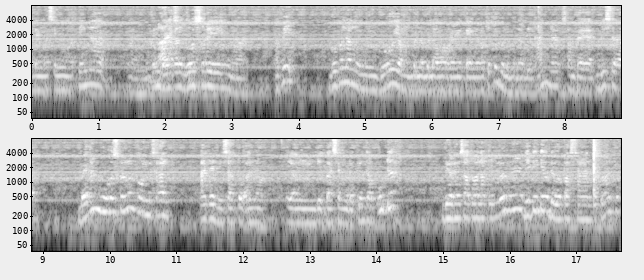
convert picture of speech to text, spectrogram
ada yang masih ngerti nggak? Nah, mungkin banyak kan itu. guru sering nah tapi gue pernah nemuin guru yang benar-benar orang yang kayak ngerti tuh benar-benar ditanya sampai bisa. Banyak kan guru sekarang kalau misalkan ada nih satu anak yang di kelas yang udah pintar udah. Biarin satu anak itu aja jadi dia udah lepas tangan gitu aja.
